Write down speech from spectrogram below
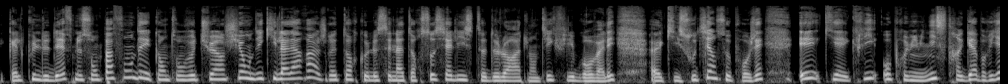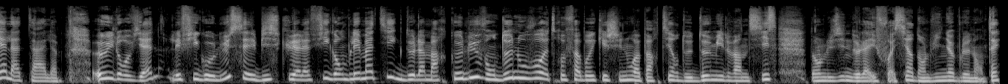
Les calculs d'EDF ne sont pas fondés. Quand on veut tuer un chien, on dit qu'il a la rage, rétorque le sénateur socialiste de Loire-Atlantique, Philippe Grosvalet, euh, qui soutient ce projet et qui a écrit au Premier ministre Gabriel Attal. Eux, ils reviennent. Les figolus et biscuits à la figue emblématiques de la marque Lu vont de nouveau être fabriqués chez nous à partir de 2026 dans l'usine de la Foissière dans le vignoble nantais.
